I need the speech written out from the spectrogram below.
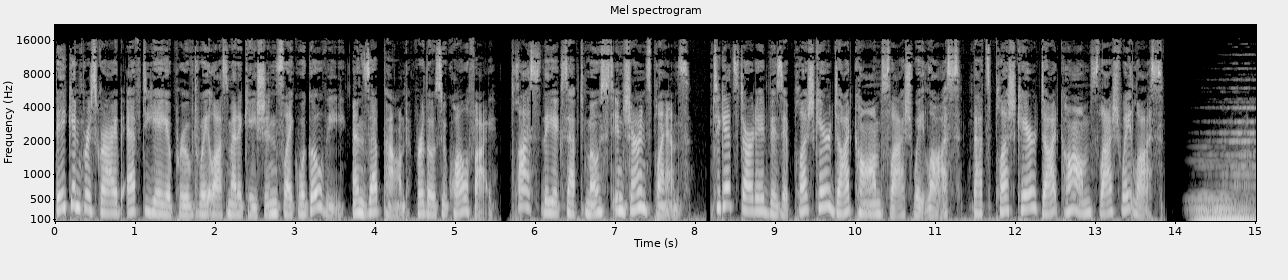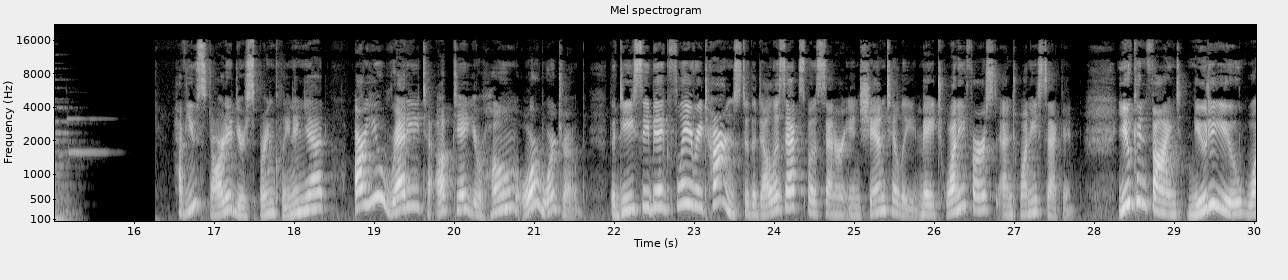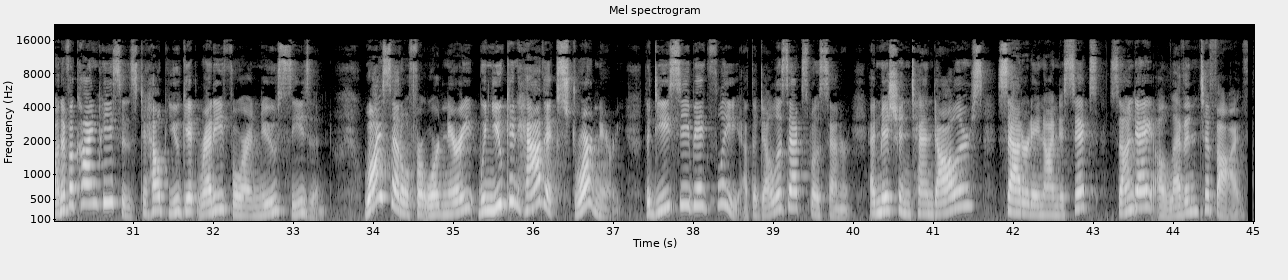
They can prescribe FDA-approved weight loss medications like Wegovy and Zepbound for those who qualify. Plus, they accept most insurance plans. To get started, visit plushcare.com slash weight loss. That's plushcare.com slash weight loss. Have you started your spring cleaning yet? Are you ready to update your home or wardrobe? The DC Big Flea returns to the Dulles Expo Center in Chantilly, May 21st and 22nd. You can find new to you, one of a kind pieces to help you get ready for a new season. Why settle for ordinary when you can have extraordinary? The DC Big Flea at the Dulles Expo Center. Admission $10, Saturday 9 to 6, Sunday 11 to 5.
